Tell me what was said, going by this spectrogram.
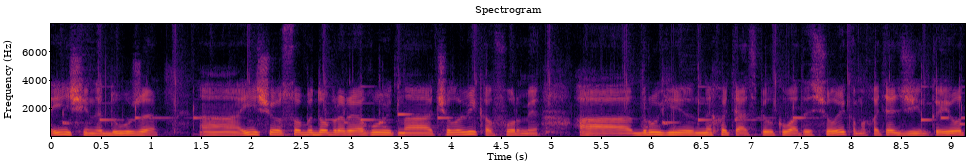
інші не дуже. Інші особи добре реагують на чоловіка в формі, а другі не хочуть спілкуватися з чоловіком, а хочуть з жінкою. І от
